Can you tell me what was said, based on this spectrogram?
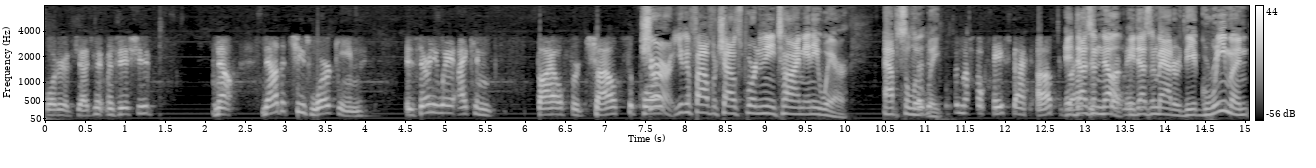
order of judgment was issued. Now, now that she's working, is there any way I can file for child support? Sure, you can file for child support anytime, anywhere. Absolutely. Does it open the whole case back up? Do It to doesn't know. start It doesn't matter. The agreement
